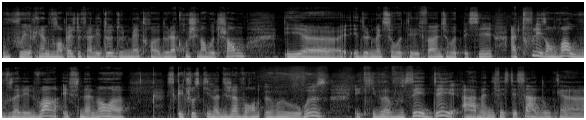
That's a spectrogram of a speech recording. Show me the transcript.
Vous pouvez, rien ne vous empêche de faire les deux, de le mettre, de l'accrocher dans votre chambre et, euh, et, de le mettre sur votre téléphone, sur votre PC, à tous les endroits où vous allez le voir. Et finalement, euh, c'est quelque chose qui va déjà vous rendre heureux ou heureuse et qui va vous aider à manifester ça. Donc, euh,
